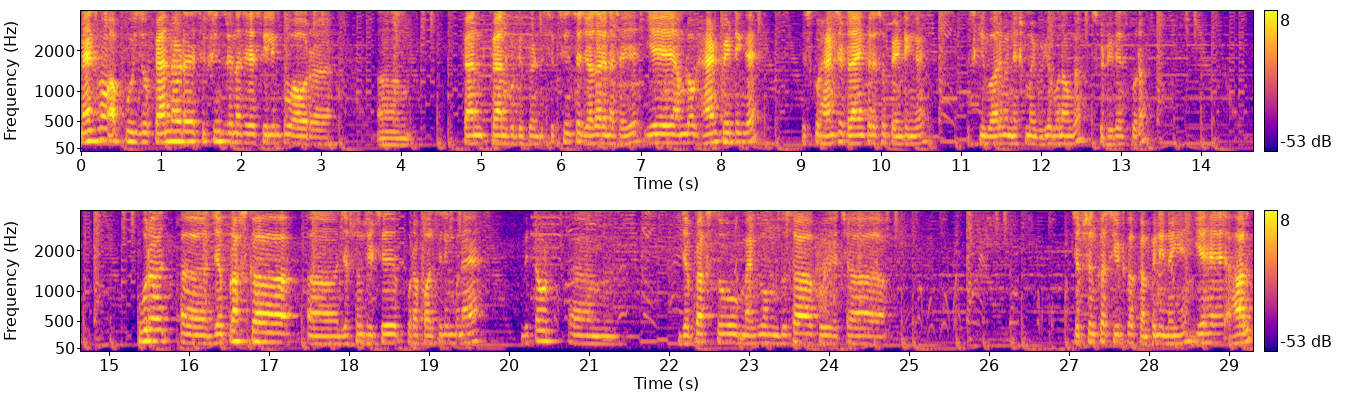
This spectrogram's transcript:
मैक्सिमम आपको जो फ़ैन हेड है सिक्स इंच रहना चाहिए सीलिंग को और फ़ैन फ़ैन को डिफरेंट सिक्स इंच से ज़्यादा रहना चाहिए। ये हम लोग हैंड पेंटिंग है। इसको हैंड से ड्राइंग करें सो पेंटिंग है। इसके बारे में नेक्स्ट मैं वीडियो बनाऊँगा उसके डिटेल्स पूरा। पूरा जेप्रॉक्स का जेप्सम सीट से पूरा फॉल सीलिंग बनाया। है विदाउट जेप्रॉक्स तो मैक्सिमम दूसरा कोई अच्छा जेप्सन का सीट का कंपनी नहीं है। यह है हाल।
